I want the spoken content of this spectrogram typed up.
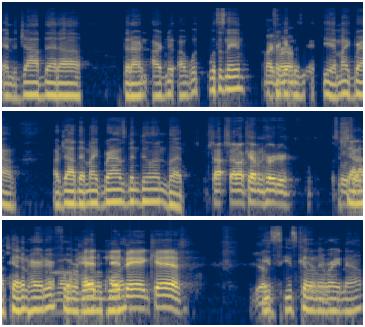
and the job that uh that our our, our what, what's his name Mike Brown. Yeah, Mike Brown. Our job that Mike Brown's been doing, but shout, shout out Kevin Huerter. Shout out Kevin Huerter, former head, headband Kev. Yep. He's he's killing it right now.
